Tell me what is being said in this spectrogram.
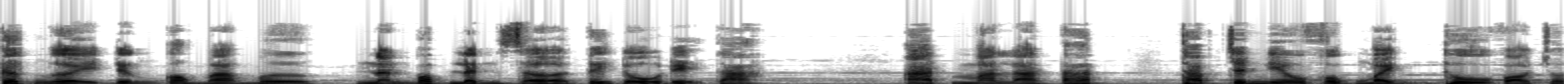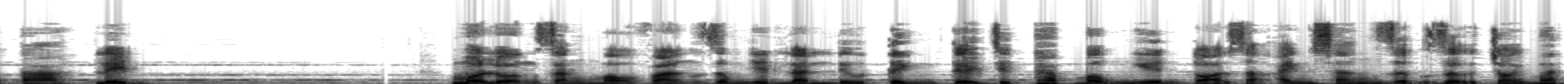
Các người đừng có mà mơ, nắn bóp lần sờ tới đồ đệ ta. Át mà là tát, tháp chấn yêu phục mệnh thu vào cho ta, lên. Một luồng sáng màu vàng giống như là lưu tinh từ chiếc tháp bỗng nhiên tỏa ra ánh sáng rực rỡ chói mắt.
